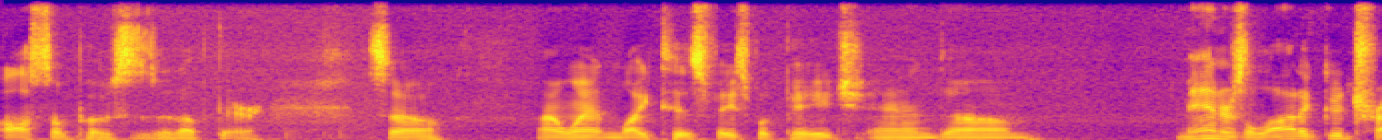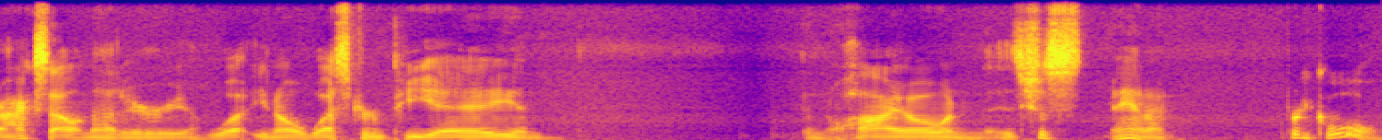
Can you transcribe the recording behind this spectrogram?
also posts it up there. So I went and liked his Facebook page, and um, man, there's a lot of good tracks out in that area. What you know, Western PA and in Ohio, and it's just man, I, pretty cool.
